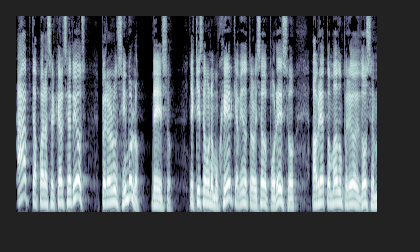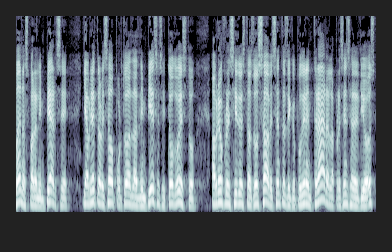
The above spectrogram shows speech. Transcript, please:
apta para acercarse a Dios. Pero era un símbolo de eso. Y aquí estaba una mujer que, habiendo atravesado por eso, habría tomado un periodo de dos semanas para limpiarse y habría atravesado por todas las limpiezas y todo esto, habría ofrecido estas dos aves antes de que pudiera entrar a la presencia de Dios.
